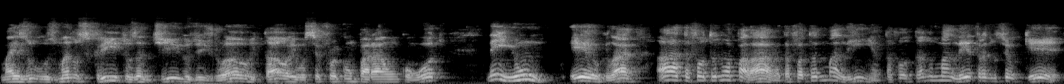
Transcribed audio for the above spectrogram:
mas os manuscritos antigos de João e tal, e você for comparar um com o outro, nenhum erro lá, ah, tá faltando uma palavra, tá faltando uma linha, tá faltando uma letra, não sei o quê.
